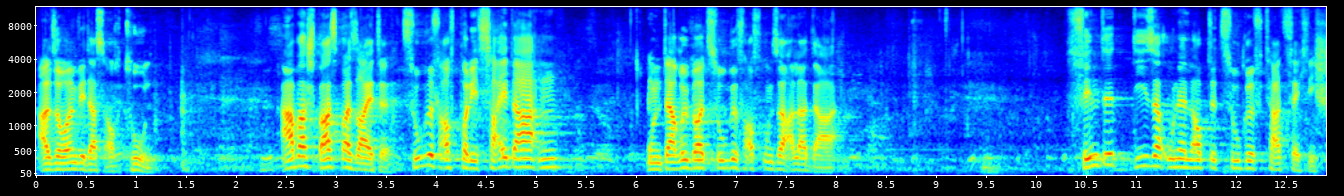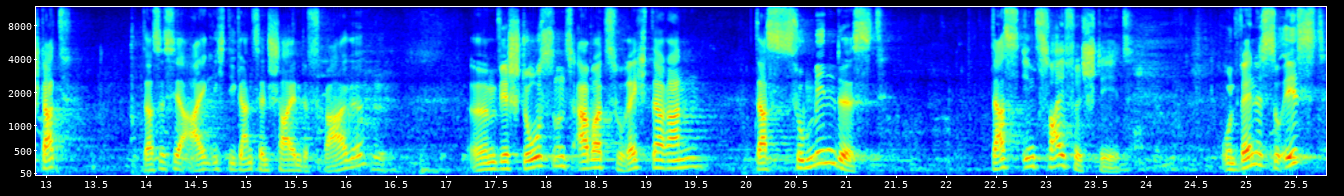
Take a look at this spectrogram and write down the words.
Also wollen wir das auch tun. Aber Spaß beiseite. Zugriff auf Polizeidaten und darüber Zugriff auf unser aller Daten. Findet dieser unerlaubte Zugriff tatsächlich statt? Das ist ja eigentlich die ganz entscheidende Frage. Ähm, wir stoßen uns aber zu Recht daran, dass zumindest das in Zweifel steht. Und wenn es so ist,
